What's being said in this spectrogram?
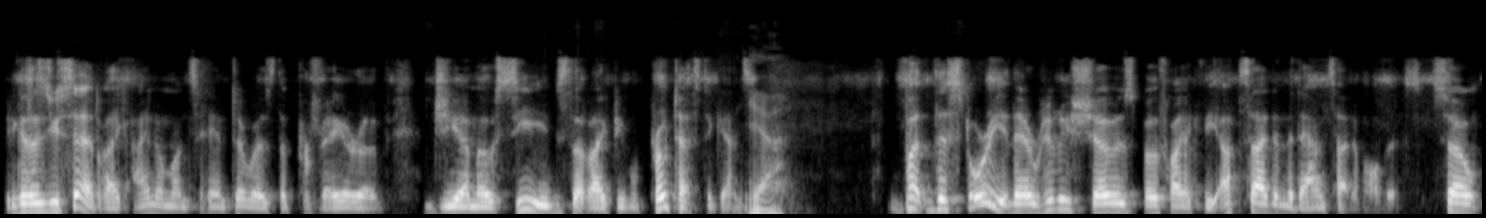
Because as you said, like I know Monsanto was the purveyor of GMO seeds that like people protest against. Yeah. But the story there really shows both like the upside and the downside of all this. So,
